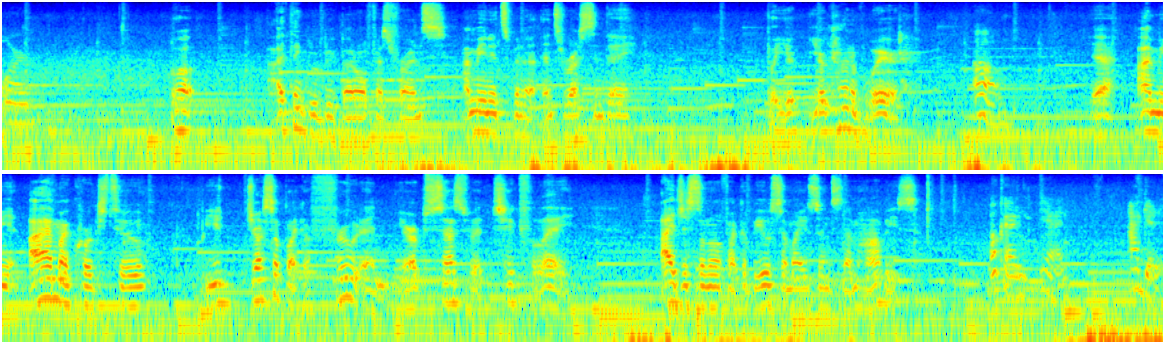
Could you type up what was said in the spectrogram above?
or Well, I think we'd be better off as friends. I mean, it's been an interesting day. But you're, you're kind of weird. oh, Yeah, I mean, I have my quirks too. But you dress up like a fruit and you're obsessed with Chick fil A. I just don't know if I could be with somebody who's into them hobbies. okay, yeah, I get it.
